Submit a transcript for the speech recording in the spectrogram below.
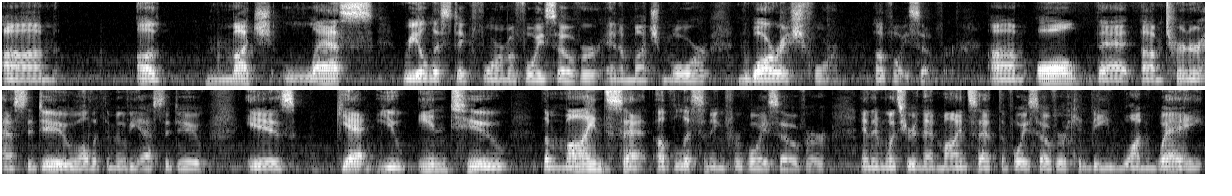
um, a much less realistic form of voiceover and a much more noirish form of voiceover. Um, all that um, Tourneur has to do, all that the movie has to do, is get you into the mindset of listening for voiceover. And then once you're in that mindset, the voiceover can be one way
